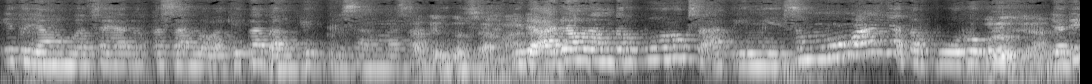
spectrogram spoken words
Itu yang membuat saya terkesan bahwa kita bangkit bersama saat Bangkit ini. bersama. Tidak ada orang terpuruk saat ini. Semuanya terpuruk. Terpuruk, ya. Jadi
